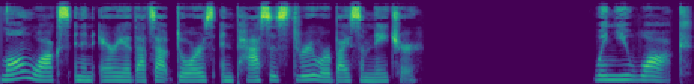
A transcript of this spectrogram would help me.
long walks in an area that's outdoors and passes through or by some nature. When you walk,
